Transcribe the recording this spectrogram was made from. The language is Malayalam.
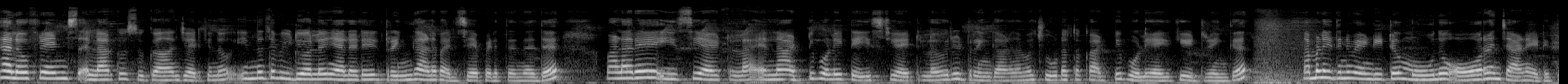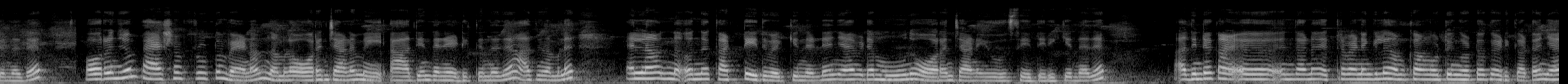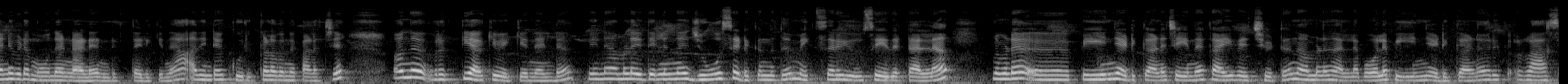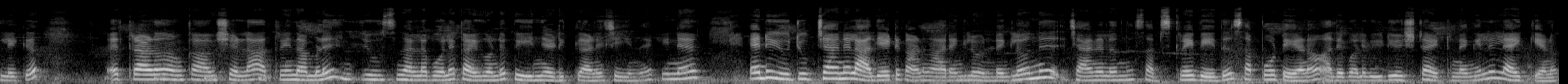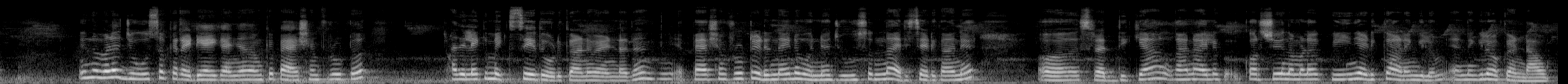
ഹലോ ഫ്രണ്ട്സ് എല്ലാവർക്കും സുഖം വിചാരിക്കുന്നു. ഇന്നത്തെ വീഡിയോയിൽ ഞാനൊരു ഡ്രിങ്കാണ് പരിചയപ്പെടുത്തുന്നത്. വളരെ ഈസി ആയിട്ടുള്ള എന്നാൽ അടിപൊളി ടേസ്റ്റി ആയിട്ടുള്ള ഒരു ഡ്രിങ്കാണ് നമ്മൾ ചൂടത്തൊക്കെ അടിപൊളിയായിരിക്കും ഈ ഡ്രിങ്ക് നമ്മൾ ഇതിന് വേണ്ടിയിട്ട് മൂന്ന് ഓറഞ്ചാണ് എടുക്കുന്നത്. ഓറഞ്ചും പാഷൻ ഫ്രൂട്ടും വേണം. നമ്മൾ ഓറഞ്ചാണ് മെയ് ആദ്യം തന്നെ എടുക്കുന്നത്. അത് നമ്മൾ എല്ലാം ഒന്ന് കട്ട് ചെയ്ത് വെക്കുന്നുണ്ട്. ഞാൻ ഇവിടെ മൂന്ന് ഓറഞ്ചാണ് യൂസ് ചെയ്തിരിക്കുന്നത്. അതിന്റെ എന്താണ് എത്ര വേണമെങ്കിലും നമുക്ക് അങ്ങോട്ടും ഇങ്ങോട്ടും ഒക്കെ എടുക്കാം കേട്ടോ. ഞാനിവിടെ മൂന്നെണ്ണമാണ് എടുത്തിരിക്കുന്നത് അതിന്റെ കുരുക്കളൊക്കെ ഒന്ന് കളച്ച് ഒന്ന് വൃത്തിയാക്കി വെക്കുന്നുണ്ട്. പിന്നെ നമ്മൾ ഇതിൽ നിന്ന് ജ്യൂസ് എടുക്കുന്നത് മിക്സർ യൂസ് ചെയ്തിട്ടല്ല നമ്മുടെ പിഴിഞ്ഞെടുക്കുകയാണ് ചെയ്യുന്നത് കൈ വെച്ചിട്ട് നമ്മൾ നല്ലപോലെ പിഴിഞ്ഞെടുക്കുകയാണ് ഒരു ഗ്ലാസ്സിലേക്ക് എത്രയാണോ നമുക്ക് ആവശ്യമുള്ള അത്രയും നമ്മൾ ജ്യൂസ് നല്ലപോലെ കൈകൊണ്ട് പിഴിഞ്ഞെടുക്കുകയാണ് ചെയ്യുന്നത്. പിന്നെ എന്റെ യൂട്യൂബ് ചാനൽ ആദ്യമായിട്ട് കാണുന്ന ആരെങ്കിലും ഉണ്ടെങ്കിൽ ഒന്ന് ചാനലൊന്ന് സബ്സ്ക്രൈബ് ചെയ്ത് സപ്പോർട്ട് ചെയ്യണം. അതേപോലെ വീഡിയോ ഇഷ്ടമായിട്ടുണ്ടെങ്കിൽ ലൈക്ക് ചെയ്യണം. ഇനി നമ്മൾ ജ്യൂസൊക്കെ റെഡി ആയി കഴിഞ്ഞാൽ നമുക്ക് പാഷൻ ഫ്രൂട്ട് അതിലേക്ക് മിക്സ് ചെയ്ത് കൊടുക്കുകയാണ് വേണ്ടത്. പാഷൻ ഫ്രൂട്ട് ഇടുന്നതിന് മുന്നേ ജ്യൂസ് ഒന്ന് അരിച്ചെടുക്കാൻ ശ്രദ്ധിക്കുക. കാരണം അതിൽ കുറച്ച് നമ്മൾ പിഴിഞ്ഞെടുക്കുകയാണെങ്കിലും എന്തെങ്കിലുമൊക്കെ ഉണ്ടാവും.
